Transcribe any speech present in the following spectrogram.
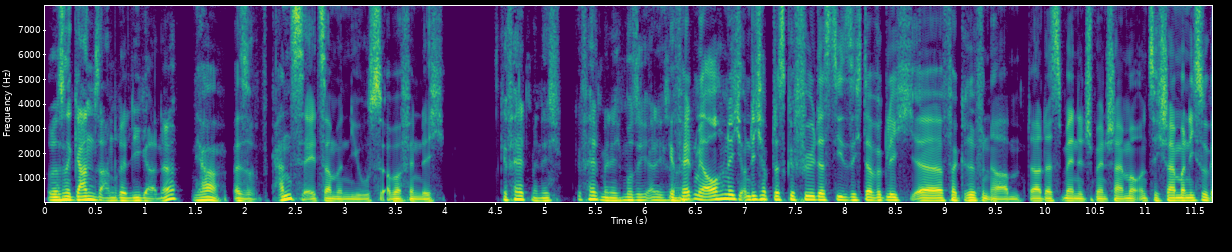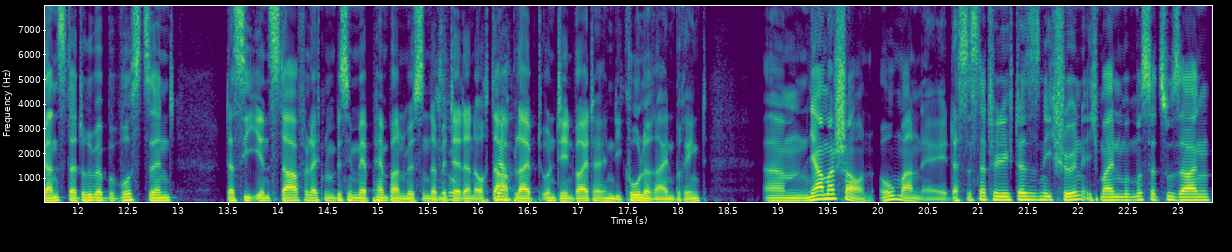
So, das ist eine ganz andere Liga, ne? Ja, also ganz seltsame News, aber finde ich. Gefällt mir nicht. Gefällt mir nicht, muss ich ehrlich sagen. Gefällt mir auch nicht und ich habe das Gefühl, dass die sich da wirklich äh, vergriffen haben, da das Management scheinbar und sich scheinbar nicht so ganz darüber bewusst sind, dass sie ihren Star vielleicht mal ein bisschen mehr pampern müssen, damit So, er dann auch da bleibt und den weiterhin die Kohle reinbringt. Ähm, ja, mal schauen. Oh Mann, ey, das ist natürlich, das ist nicht schön. Ich meine, man muss dazu sagen,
